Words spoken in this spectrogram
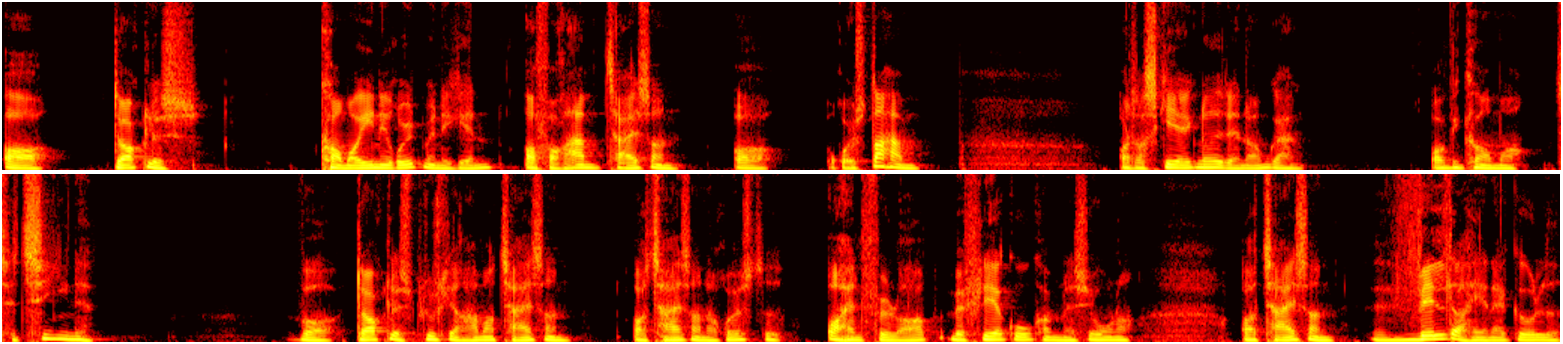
og Douglas kommer ind i rytmen igen, og får ramt Tyson, og ryster ham. Og der sker ikke noget i den omgang. Og vi kommer til 10. hvor Douglas pludselig rammer Tyson, og Tyson er rystet, og han følger op med flere gode kombinationer. Og Tyson vælter hen af gulvet,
